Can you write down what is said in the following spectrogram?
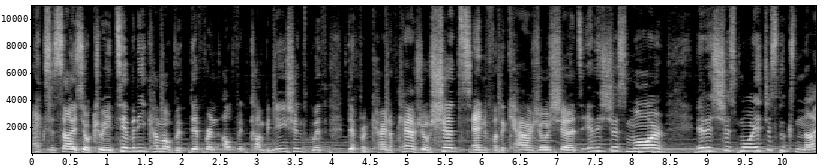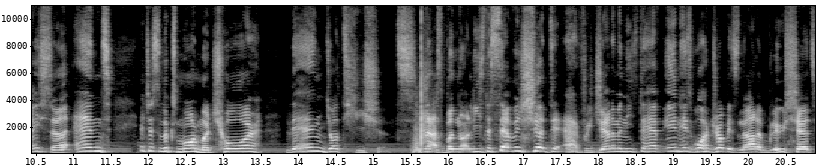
exercise your creativity, come up with different outfit combinations with different kind of casual shirts. And for the casual shirts, it is just more, it is just more, it just looks nicer and it just looks more mature then your t-shirts. Last but not least, the seventh shirt that every gentleman needs to have in his wardrobe is not a blue shirt,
